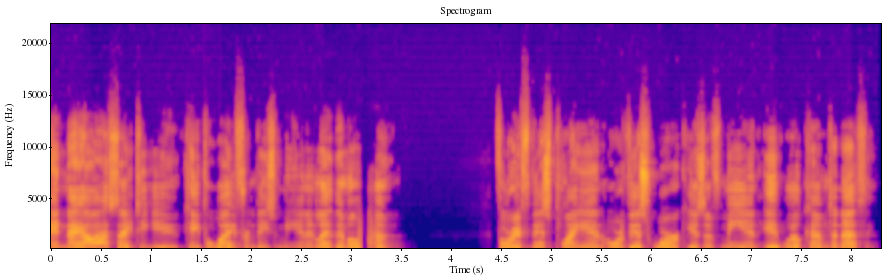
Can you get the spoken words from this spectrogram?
And now I say to you, keep away from these men and let them alone. For if this plan or this work is of men, it will come to nothing.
